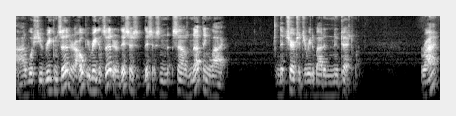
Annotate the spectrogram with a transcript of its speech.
I wish you'd reconsider. I hope you reconsider. This is this is sounds nothing like the church that you read about in the New Testament, right?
